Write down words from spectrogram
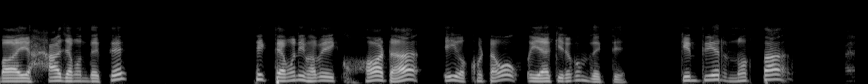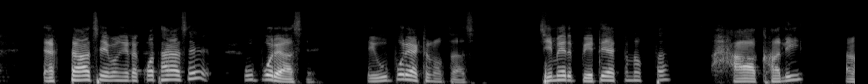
বা এই হা যেমন দেখতে, ঠিক তেমনই ভাবে এই খটা, এই অক্ষরটাও ওই একই রকম দেখতে। কিন্তু এর নক্তা একটা আছে এবং এটা কোথায় আছে? উপরে আছে। এই উপরে একটা নক্তা আছে। জিমের পেটে একটা নক্তা, হা খালি, আর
